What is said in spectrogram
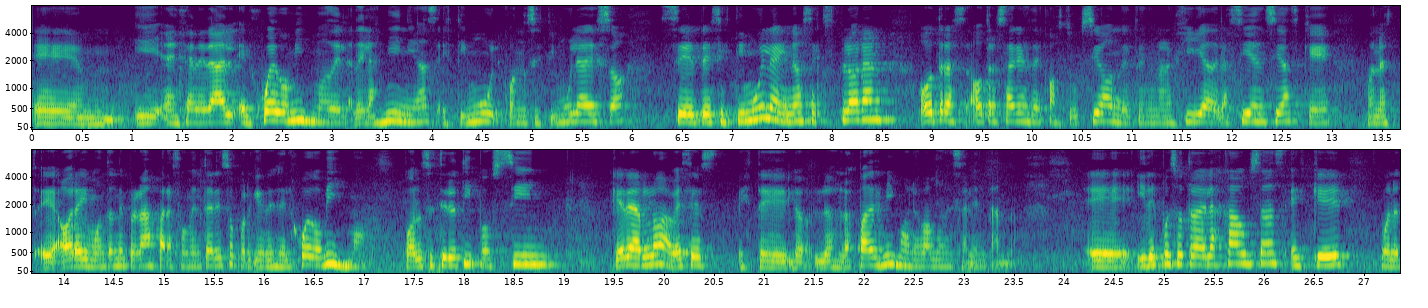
Eh, y en general el juego mismo de, las niñas, cuando se estimula eso, se desestimula y no se exploran otras, otras áreas de construcción, de tecnología, de las ciencias, que bueno, ahora hay un montón de programas para fomentar eso porque desde el juego mismo, por los estereotipos, sin quererlo, a veces este, los, padres mismos los vamos desalentando. Eh, y después otra de las causas es que bueno,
